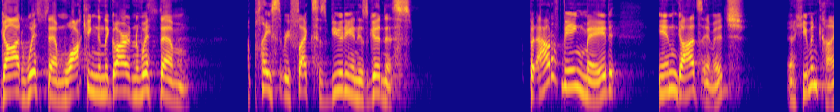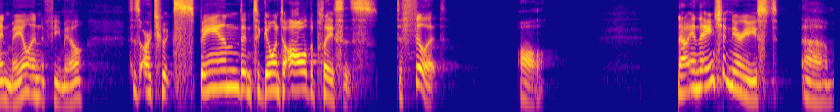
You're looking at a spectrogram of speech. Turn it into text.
God with them, walking in the garden with them. A place that reflects his beauty and his goodness. But out of being made in God's image, humankind, male and female, says are to expand and to go into all the places, to fill it all. Now, in the ancient Near East, um,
